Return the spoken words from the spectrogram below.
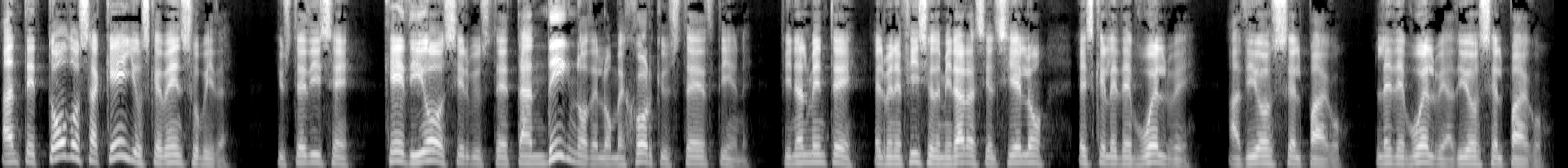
ante todos aquellos que ven su vida. Y usted dice, ¿qué Dios sirve usted tan digno de lo mejor que usted tiene? Finalmente, el beneficio de mirar hacia el cielo es que le devuelve a Dios el pago. Le devuelve a Dios el pago.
